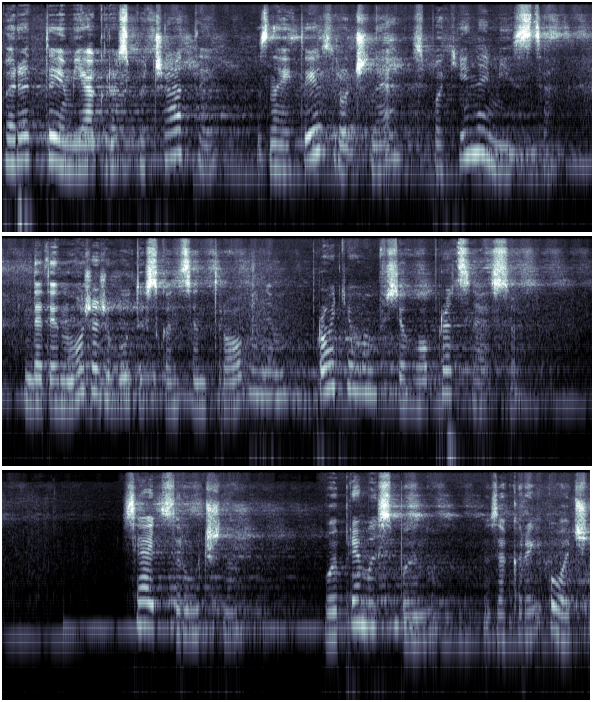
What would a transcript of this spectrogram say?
Перед тим, як розпочати, знайти зручне, спокійне місце, де ти можеш бути сконцентрованим протягом всього процесу. Сядь зручно, випрями спину, закрий очі.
